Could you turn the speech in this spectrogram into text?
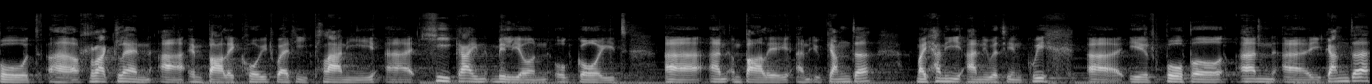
bod uh, raglen a uh, embalau coed wedi plannu uh, 20 miliwn o goed uh, yn ymbalu yn Uganda Mae hynny anwyddion gwych uh, i'r bobl yn uh, Uganda,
